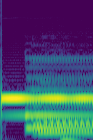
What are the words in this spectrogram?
you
